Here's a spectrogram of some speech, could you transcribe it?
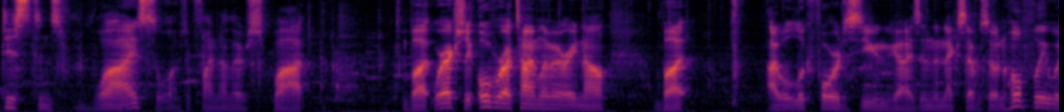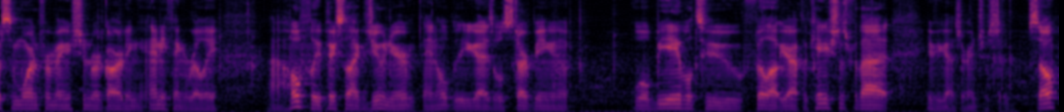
distance-wise, so we'll have to find another spot. But we're actually over our time limit right now, but I will look forward to seeing you guys in the next episode, and hopefully with some more information regarding anything really. Uh, hopefully PixelHack Junior, and hopefully you guys will start being a, will be able to fill out your applications for that if you guys are interested. So,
